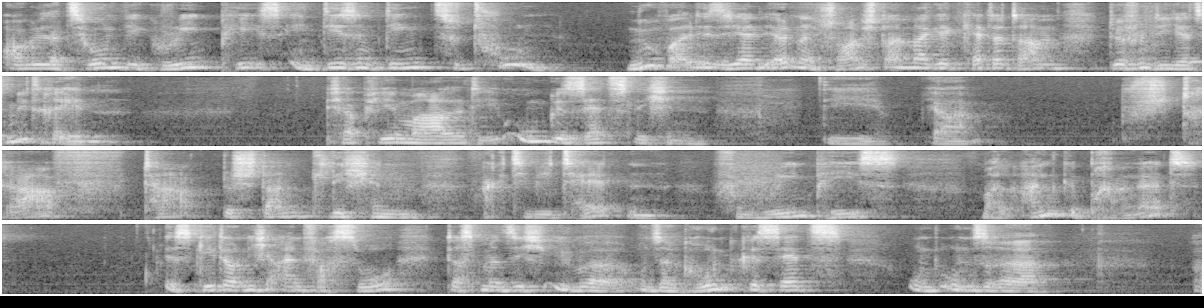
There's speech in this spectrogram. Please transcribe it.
Organisation wie Greenpeace in diesem Ding zu tun? Nur weil die sich an irgendeinen Schornstein mal gekettet haben, dürfen die jetzt mitreden. Ich habe hier mal die ungesetzlichen, die ja, straftatbestandlichen Aktivitäten von Greenpeace mal angeprangert es geht auch nicht einfach so, dass man sich über unser Grundgesetz und unsere äh,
